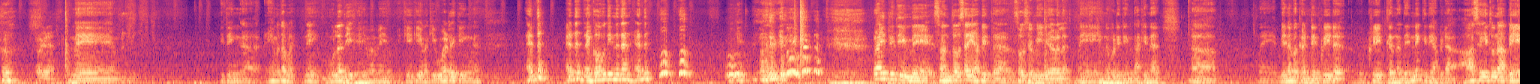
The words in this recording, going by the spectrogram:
හරි. මේ ඉතින් එහෙම තමයි. නේ මුලදී එහෙම මේ එක එක ඒවා කිව්වට ඉතින් ඇද්ද? ඇද්ද? දැන් කොහොමද ඉන්න දැන්? ඇද්ද රයිට් ඉතින් මේ සන්තෝසයි අපිත් සෝෂල් මීඩියා වල මේ ඉන්නකොට ඉතින් දකින්න මේ වෙනම කන්ටෙන්ට් ක්‍රියේටර් ක්‍රියේට් කරන දෙන්නෙක්. ඉතින් අපිට ආස හිතුණා අපේ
